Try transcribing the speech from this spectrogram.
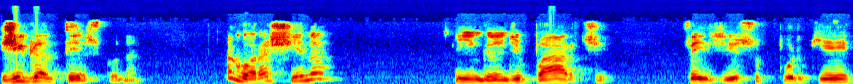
gigantesco. Né? Agora, a China, em grande parte, fez isso porque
